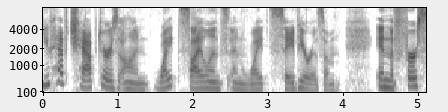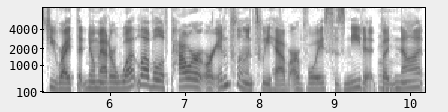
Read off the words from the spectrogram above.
You have chapters on white silence and white saviorism. In the first, you write that no matter what level of power or influence we have, our voice is needed, mm. but not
